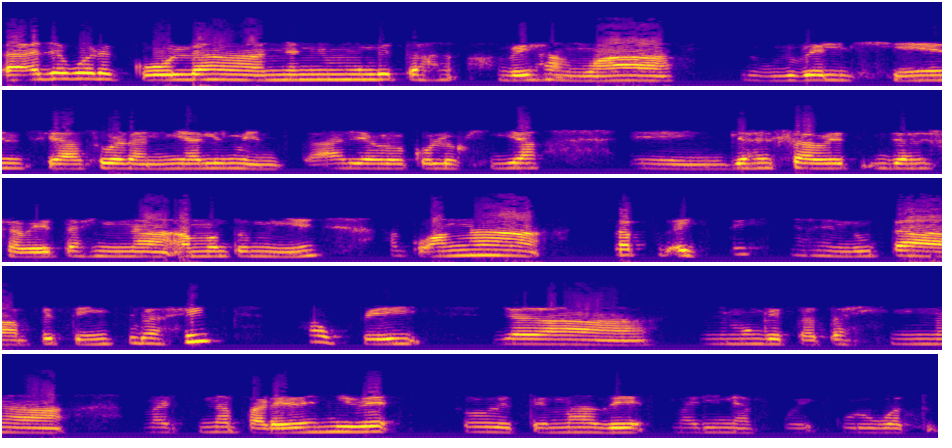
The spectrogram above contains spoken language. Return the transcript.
Haya Guarecola, Ñañimungeta, Bejanua, inteligencia, soberanía alimentaria, agroecología, eh, ya se sabe, ya se sabe, tajina amontomie, akuanga sap aite, ñahenduta petein puraje, haupei, ya ñamongeta tajina Martina Paredes Nive sobre tema de Marina Cue, Curuguatú.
